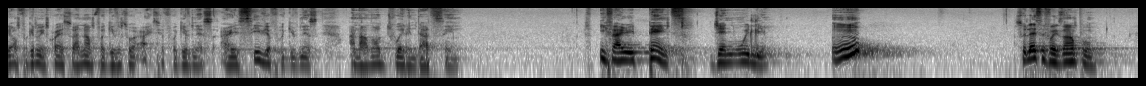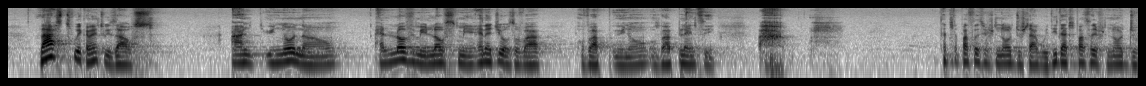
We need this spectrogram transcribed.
I'm forgiven Christ, so I know I'm forgiven, so I receive forgiveness. I receive your forgiveness, and I'll not dwell in that sin. If I repent genuinely, hmm? so let's say, for example, last week I went to his house, and you know now, I love him, he loves me. Energy was over, over you know, over plenty. that pastor should not do that. We did that pastor should not do.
